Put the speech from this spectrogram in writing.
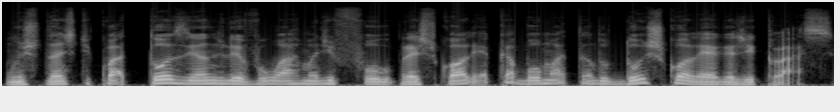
Um estudante de 14 anos levou uma arma de fogo para a escola e acabou matando dois colegas de classe.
